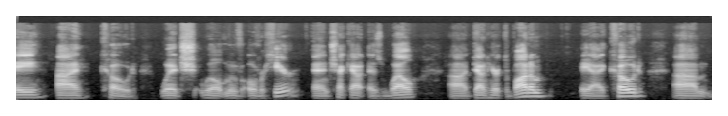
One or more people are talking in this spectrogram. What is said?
AI code, which will move over here and check out as well uh, down here at the bottom. AI code, um,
